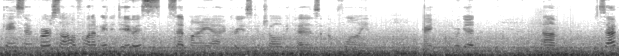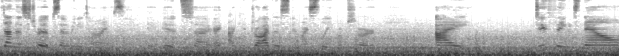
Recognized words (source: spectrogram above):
Okay, so first off, what I'm going to do is set my uh, cruise control because I'm flying. Okay, we're good. Um, so I've done this trip so many times. It, it's uh, I, I could drive this in my sleep, I'm sure. I do things now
